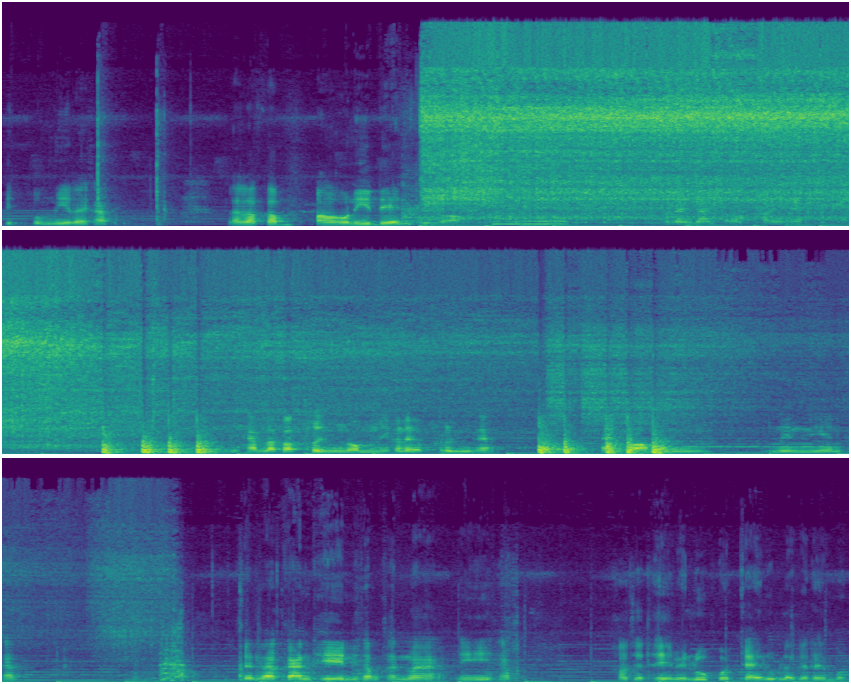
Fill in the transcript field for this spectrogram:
ปิดปุ่มนี้เลยครับ แล้วเราก็เอาอันนี้เดนทิ้งออกแรงดันออกไปนะนี่ครับแล้วก็คลึงนมนี่ก็เรียกว่าคลึงครับให้ฟองมันนะครับ เสร็จแล้วการเทนี่สำคัญมากนี่ครับ เขาจะเทเป็นรูปหัวใจรูปอะไรก็ได้หมด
